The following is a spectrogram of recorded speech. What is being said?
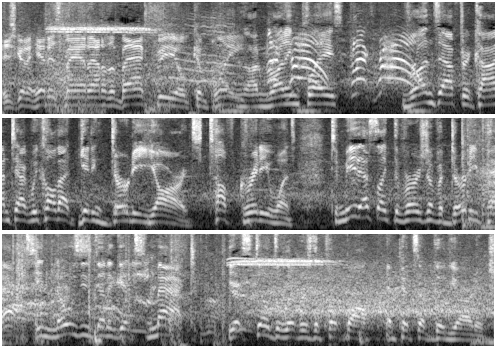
He's going to hit his man out of the backfield, complete. On running plays, runs after contact, we call that getting dirty yards, tough, gritty ones. To me, that's like the version of a dirty pass. He knows he's going to get smacked, yet still delivers the football and picks up good yardage.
